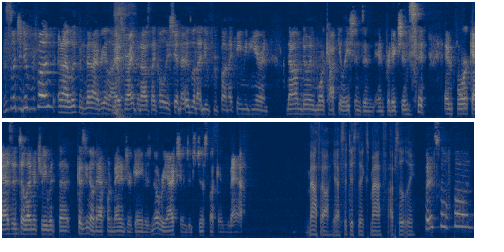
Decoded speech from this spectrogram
this is what you do for fun?" And I looked, and then I realized, right, that I was like, "Holy shit, that is what I do for fun." I came in here and now I'm doing more calculations and, and predictions and forecasts and telemetry with the because you know the F1 Manager game is no reactions; it's just fucking math. Math, uh, yeah, statistics, math, absolutely. But it's so fun.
